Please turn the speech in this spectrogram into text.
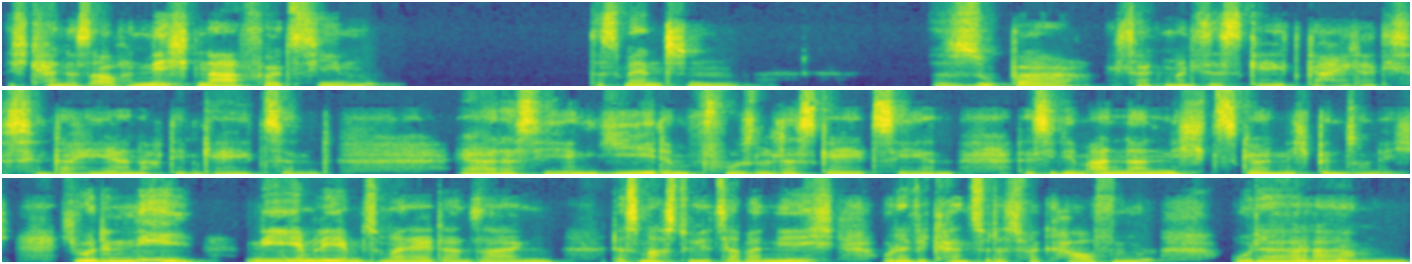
ich kann das auch nicht nachvollziehen, dass Menschen super, ich sag mal, dieses Geldgeile, dieses Hinterher nach dem Geld sind. Ja, dass sie in jedem Fussel das Geld sehen, dass sie dem anderen nichts gönnen. Ich bin so nicht. Ich würde nie, nie im Leben zu meinen Eltern sagen, das machst du jetzt aber nicht oder wie kannst du das verkaufen oder, mhm. ähm,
